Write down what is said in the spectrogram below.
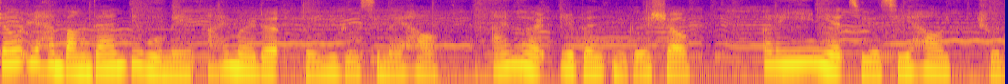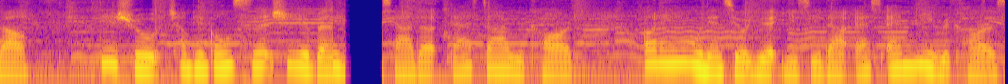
周日韩榜单第五名 i m e r 的回忆如此美好。i m e r 日本女歌手，二零一一年九月七号出道，隶属唱片公司是日本旗下的 d e s t a r e c o r d 二零一五年九月，以及到 SM E Records。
